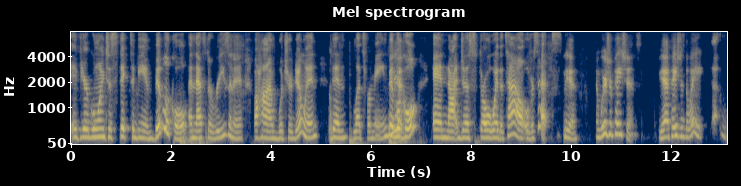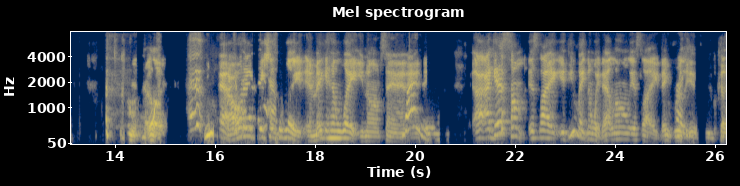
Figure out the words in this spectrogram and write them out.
if you're going to stick to being biblical and that's the reasoning behind what you're doing, then let's remain Yeah. biblical and not just throw away the towel over sex. Yeah. And where's your patience? You had patience to wait. Hello. You had all that patience to wait and making him wait, you know what I'm saying? Right. And I, I guess some it's like if you make them wait that long, it's like they really Right. is you because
